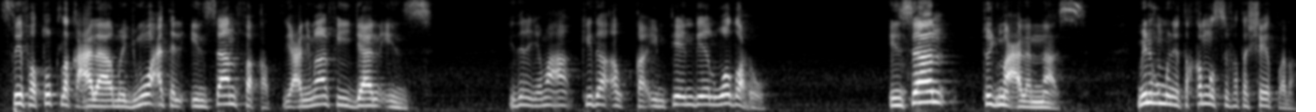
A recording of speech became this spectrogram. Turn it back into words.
صفة تطلق على مجموعة الإنسان فقط يعني ما في جان إنس. إذا يا جماعة كده القائمتين ديل وضحوا. إنسان تجمع على الناس منهم من يتقمص صفة الشيطنة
